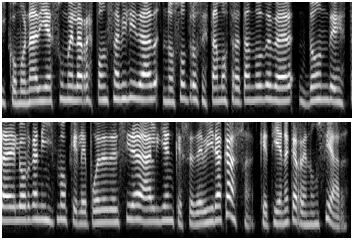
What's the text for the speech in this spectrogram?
Y como nadie asume la responsabilidad, nosotros estamos tratando de ver dónde está el organismo que le puede decir a alguien que se debe ir a casa, que tiene que renunciar.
